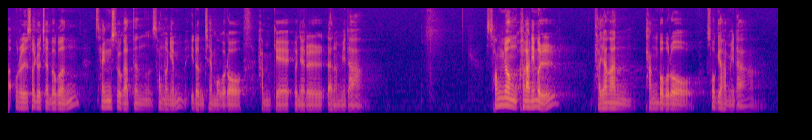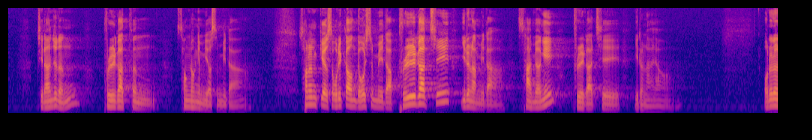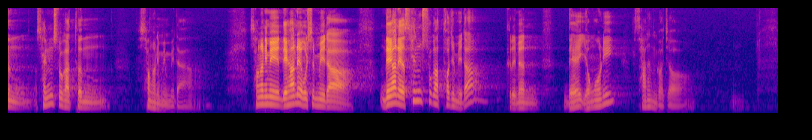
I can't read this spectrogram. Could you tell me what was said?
아, 오늘 설교 제목은 생수 같은 성령님 이런 제목으로 함께 은혜를 나눕니다. 성령 하나님을 다양한 방법으로 소개합니다. 지난주는 불 같은 성령님이었습니다. 하나님께서 우리 가운데 오십니다. 불같이 일어납니다. 사명이 불같이 일어나요. 오늘은 생수 같은 성령님입니다. 성령님이 내 안에 오십니다. 내 안에 생수가 터집니다. 그러면 내 영혼이 사는 거죠.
